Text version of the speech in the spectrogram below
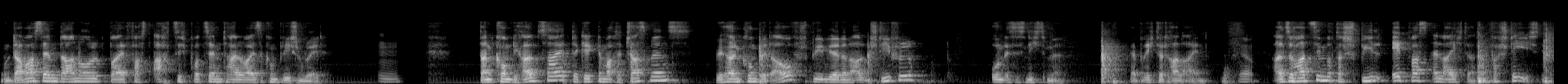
Und da war Sam Darnold bei fast 80% teilweise Completion Rate. Mhm. Dann kommt die Halbzeit, der Gegner macht Adjustments, wir hören komplett auf, spielen wieder den alten Stiefel und es ist nichts mehr. Er bricht total ein. Ja. Also hat es ihm noch das Spiel etwas erleichtert. Dann verstehe ich es nicht.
